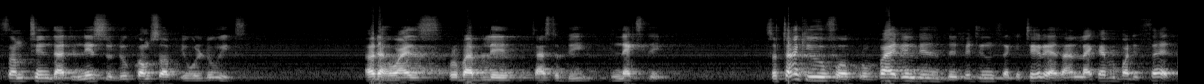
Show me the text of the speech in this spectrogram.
something that he needs to do comes up, he will do it. Otherwise, probably it has to be the next day. So thank you for providing this befitting secretariat. And like everybody said,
